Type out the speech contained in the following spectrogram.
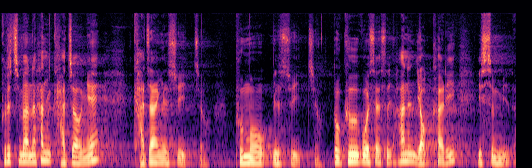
그렇지만 한 가정의 가장일 수 있죠. 부모일 수 있죠. 또 그곳에서 하는 역할이 있습니다.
